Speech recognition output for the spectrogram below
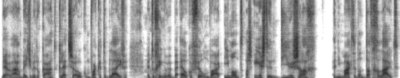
ja, waren een beetje met elkaar aan het kletsen ook om wakker te blijven. En toen gingen we bij elke film waar iemand als eerste een dier zag. En die maakte dan dat geluid.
